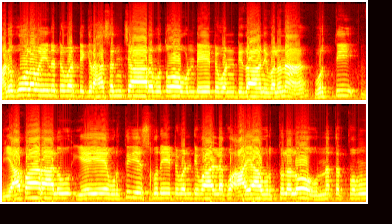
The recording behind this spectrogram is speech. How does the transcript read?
అనుకూలమైనటువంటి గ్రహ సంచారముతో ఉండేటువంటి దాని వలన వృత్తి వ్యాపారాలు ఏ ఏ వృత్తి చేసుకునేటువంటి వాళ్ళకు ఆయా వృత్తులలో ఉన్నతత్వము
